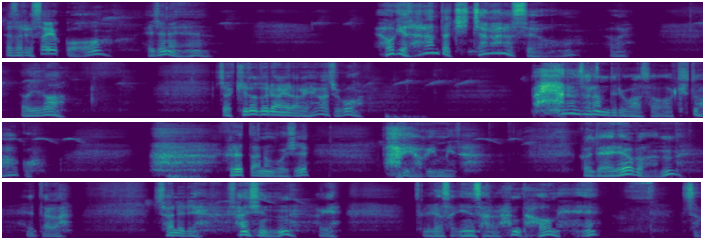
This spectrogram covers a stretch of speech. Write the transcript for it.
그래서 이렇게 써있고 예전에 여기 사람들 진짜 많았어요. 여기, 여기가 저 기도도량이라고 해가지고 많은 사람들이 와서 기도하고 하, 그랬다는 곳이 바로 여기입니다. 그 내력은 이따가 천일이 산신하게 들려서 인사를 한 다음에 좀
